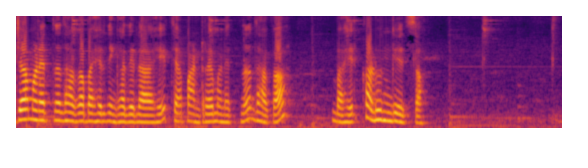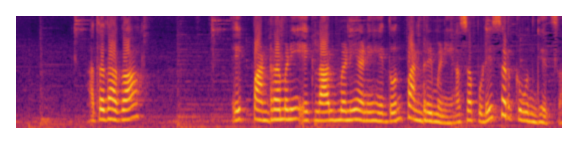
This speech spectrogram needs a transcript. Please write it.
ज्या मण्यातनं धागा बाहेर निघालेला आहे त्या पांढऱ्या मण्यातनं धागा बाहेर काढून घ्यायचा. आता धागा एक पांढरा मणी एक लाल मणी आणि हे दोन पांढरे मणी असा पुढे सरकवून घ्यायचा.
